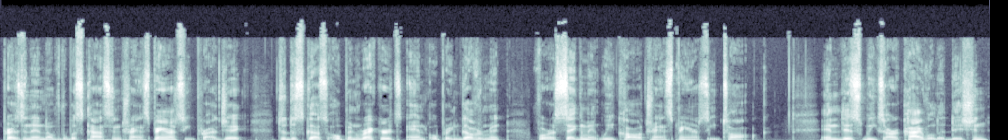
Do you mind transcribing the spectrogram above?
president of the Wisconsin Transparency Project, to discuss open records and open government for a segment we call Transparency Talk. In this week's archival edition,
